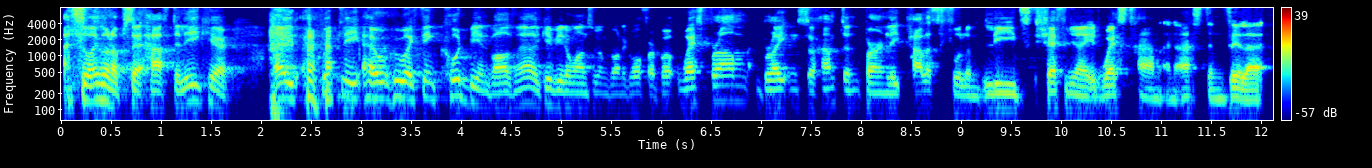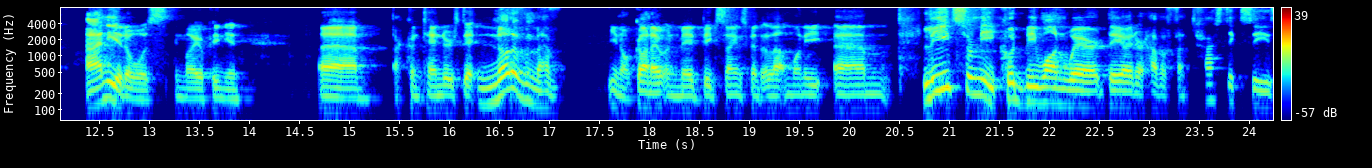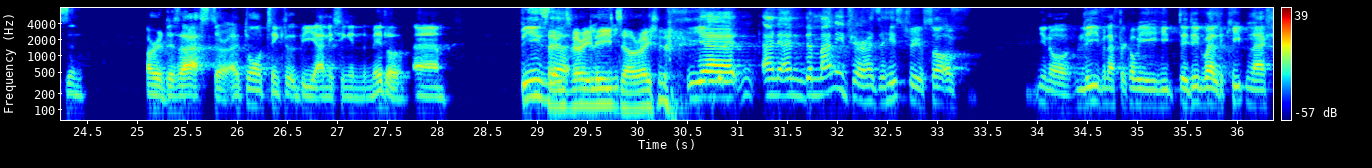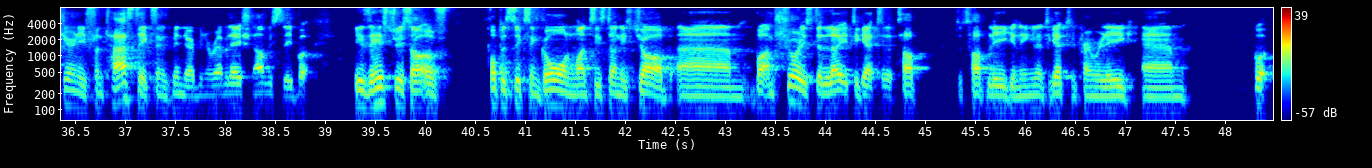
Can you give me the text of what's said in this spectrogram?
so I'm going to upset half the league here. I quickly how, who I think could be involved, and I'll give you the ones who I'm going to go for. But West Brom, Brighton, Southampton, Burnley, Palace, Fulham, Leeds, Sheffield United, West Ham, and Aston Villa. Any of those, in my opinion, um, are contenders. That none of them have, you know, gone out and made big signs, spent a lot of money. Um, Leeds for me could be one where they either have a fantastic season or a disaster. I don't think it'll be anything in the middle. Um, Bielsa, Sounds very Leeds, all right. yeah, and and the manager has a history of sort of, you know, leaving after a couple. He, they did well to keep him last year, and he's fantastic. And he's been there, been a revelation, obviously. But he has a history of sort of up and six and going once he's done his job. Um, but I'm sure he's delighted to get to the top, the top league in England, to get to the Premier League. Um, but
